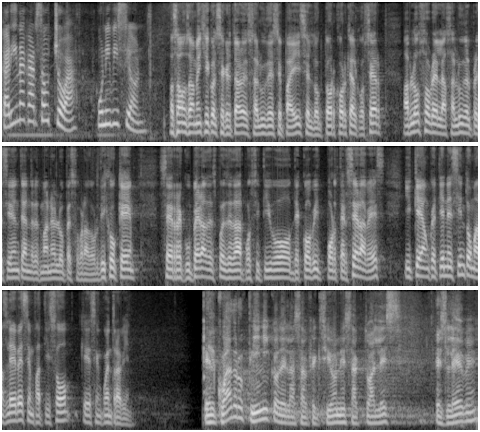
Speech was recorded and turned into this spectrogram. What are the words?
Karina Garza Ochoa, Univisión. Pasamos a México. El secretario de Salud de ese país, el doctor Jorge Alcocer, habló sobre la salud del presidente Andrés Manuel López Obrador. Dijo que se recupera después de dar positivo de COVID por tercera vez y que aunque tiene síntomas leves, enfatizó que se encuentra bien. El cuadro clínico de las afecciones actuales es leve,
